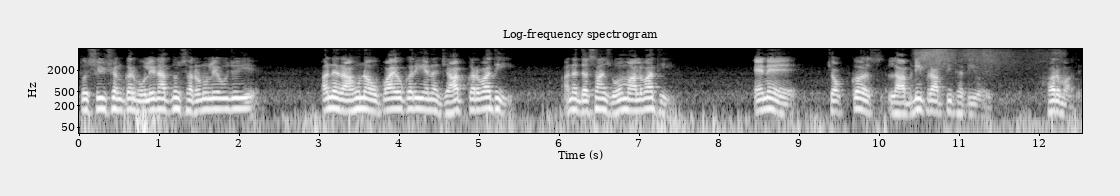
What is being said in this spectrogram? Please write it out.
તો શિવશંકર ભોલેનાથનું શરણું લેવું જોઈએ. અને રાહુના ઉપાયો કરી એના જાપ કરવાથી અને દશાંશ હોમ હાલવાથી એને ચોક્કસ લાભની પ્રાપ્તિ થતી હોય છે. હર મહાદેવ.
